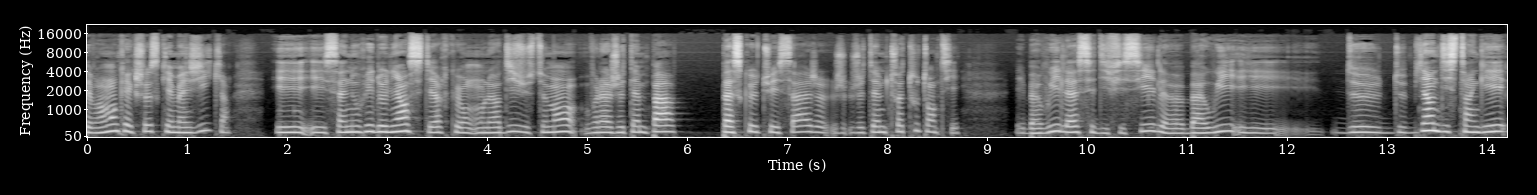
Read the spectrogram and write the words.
vraiment quelque chose qui est magique. Et, ça nourrit le lien. C'est-à-dire qu'on leur dit justement Voilà, je t'aime pas parce que tu es sage, je, t'aime toi tout entier. Et bah oui, là, c'est difficile. Euh, Bah oui, et de bien distinguer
